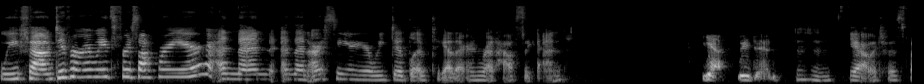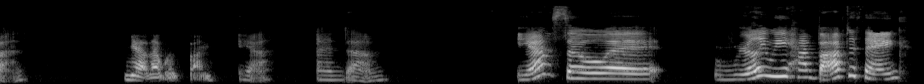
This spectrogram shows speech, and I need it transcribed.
we found different roommates for sophomore year, and then and then our senior year we did live together in Red House again. Yes, we did. hmm Yeah, which was fun. Yeah, that was fun. Yeah, and um, yeah, so uh, really we have Bob to thank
